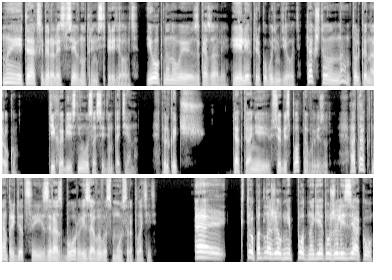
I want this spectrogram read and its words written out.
Мы и так собирались все внутренности переделывать. И окна новые заказали, и электрику будем делать. Так что нам только на руку. Тихо объяснила соседям Татьяна. Только чш. Так-то они все бесплатно вывезут. А так нам придется и за разбор, и за вывоз мусора платить. — Ай, кто подложил мне под ноги эту железяку?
